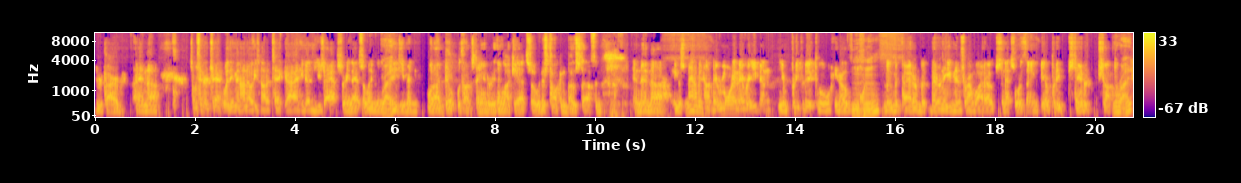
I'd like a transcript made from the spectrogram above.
He's retired, and uh, so I'm sitting there chatting with him, and I know he's not a tech guy, and he doesn't use apps or any of that. So didn't right. him in what I built with Hunt Stand or anything like that. So we're just talking bow stuff, and and then uh, he goes, "Man, I've been hunting every morning, every evening. You know, pretty predictable, you know, mm-hmm. movement pattern, but better in the evenings around white oaks and that sort of thing. You know, pretty standard shop. Right.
